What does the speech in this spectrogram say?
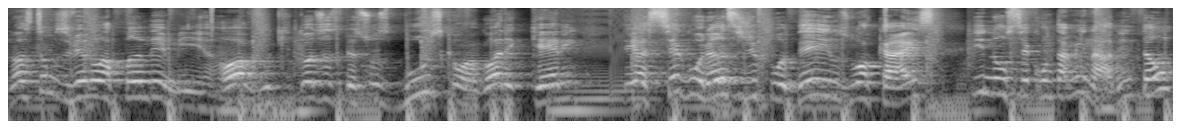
Nós estamos vivendo uma pandemia. Óbvio que todas as pessoas buscam agora e querem ter a segurança de poder ir nos locais e não ser contaminado. Então,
